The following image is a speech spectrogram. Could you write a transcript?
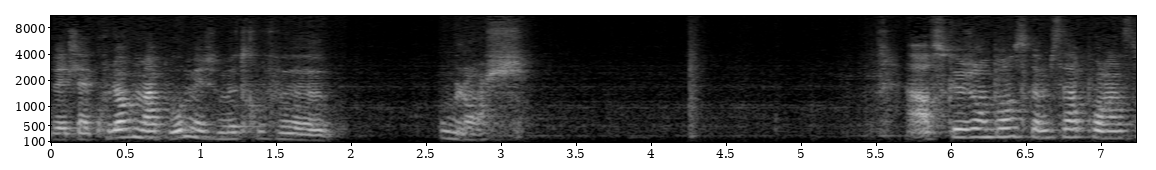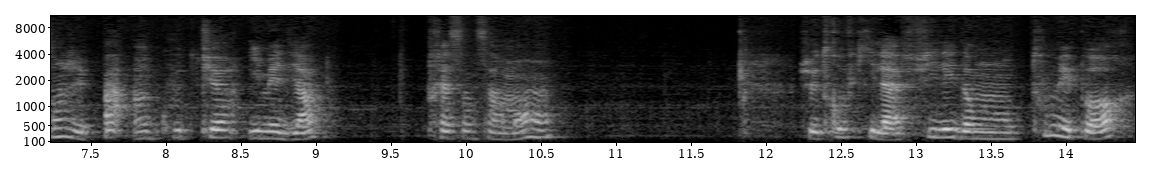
Va être la couleur de ma peau, mais je me trouve euh, blanche. Alors ce que j'en pense comme ça, pour l'instant, j'ai pas un coup de cœur immédiat. Très sincèrement. Hein. Je trouve qu'il a filé dans tous mes pores.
